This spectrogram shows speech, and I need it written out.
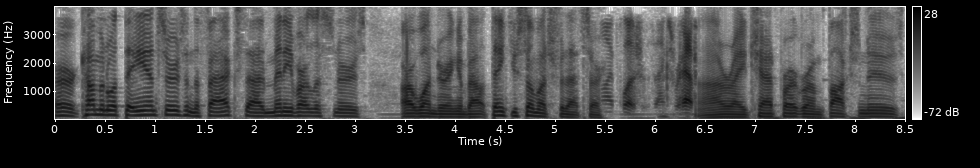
are coming with the answers and the facts that many of our listeners are wondering about. Thank you so much for that, sir. My pleasure. Thanks for having me. All right, Chad Pergram, Fox News.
